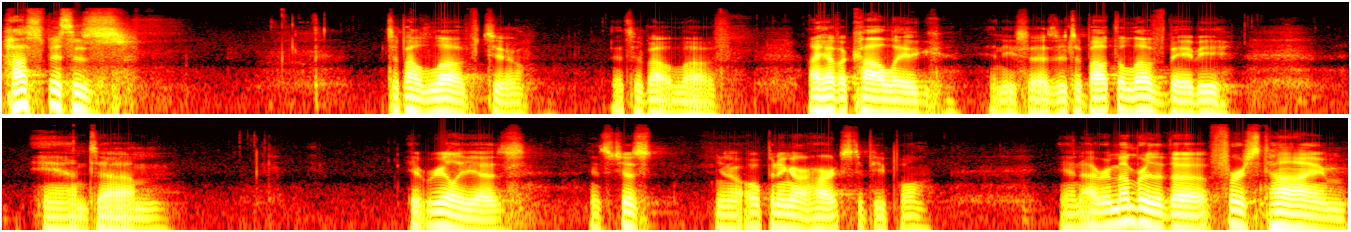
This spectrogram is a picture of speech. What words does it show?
hospice is it's about love too. It's about love. I have a colleague, and he says it's about the love, baby, and um, it really is. It's just you know opening our hearts to people. And I remember the first time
